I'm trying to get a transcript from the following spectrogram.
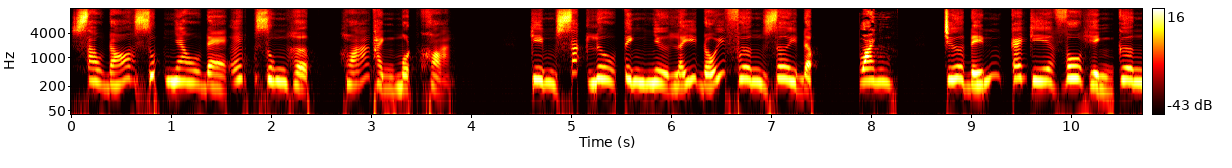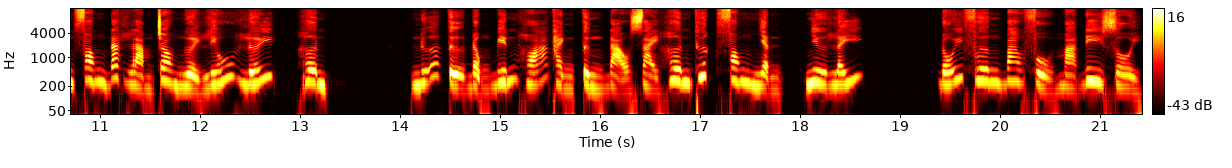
sau đó giúp nhau đè ép dung hợp, hóa thành một khỏa. Kim sắc lưu tinh như lấy đối phương rơi đập, oanh. Chưa đến cái kia vô hình cương phong đã làm cho người liếu lưới hơn. Nữa tự động biến hóa thành từng đảo dài hơn thước phong nhận như lấy. Đối phương bao phủ mà đi rồi.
